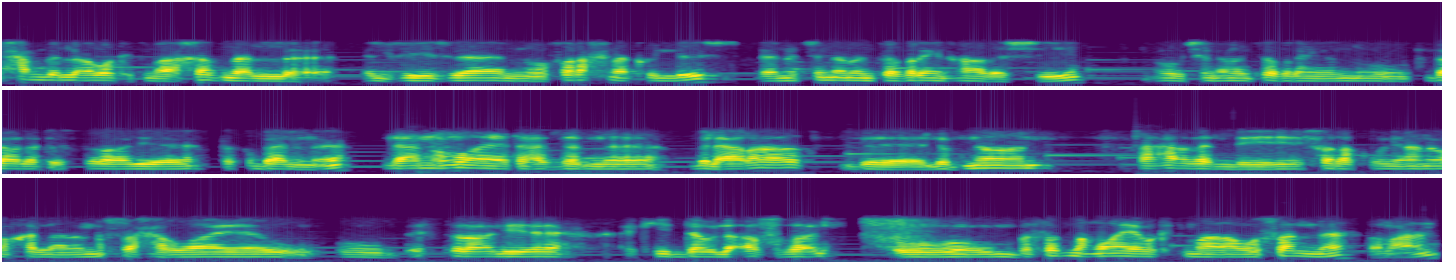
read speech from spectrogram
الحمد لله وقت ما أخذنا الفيزا إنه فرحنا كلش لأنه كنا منتظرين هذا الشيء وكنا منتظرين إنه دولة أستراليا تقبلنا. لأنه هو تعذبنا بالعراق بلبنان. فهذا اللي فرق ويانا وخلانا نفرح هواية وبأستراليا أكيد دولة أفضل. وانبسطنا هواية وقت ما وصلنا طبعا.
